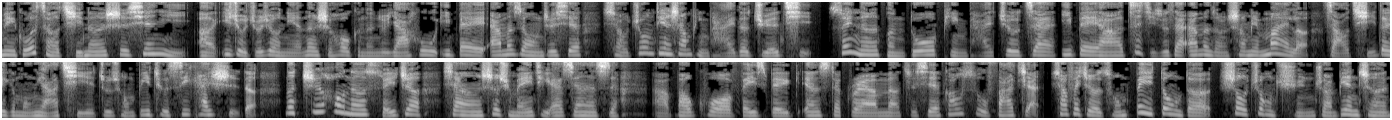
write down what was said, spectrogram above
美国早期呢，是先以啊，一九九九年的时候，可能就雅虎、eBay、Amazon 这些小众电商品牌的崛起，所以呢，很多品牌就在 eBay 啊，自己就在 Amazon 上面卖了。早期的一个萌芽期，就是从 B to C 开始的。那之后呢，随着像社群媒体 SNS。啊，包括 Facebook、Instagram 啊这些高速发展，消费者从被动的受众群转变成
